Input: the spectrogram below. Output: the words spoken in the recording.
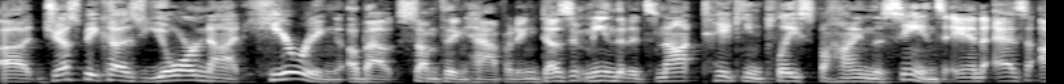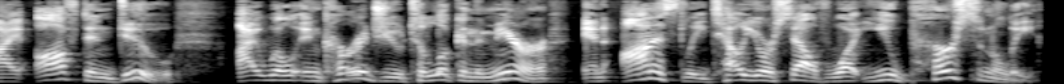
Uh, just because you're not hearing about something happening doesn't mean that it's not taking place behind the scenes. And as I often do, I will encourage you to look in the mirror and honestly tell yourself what you personally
